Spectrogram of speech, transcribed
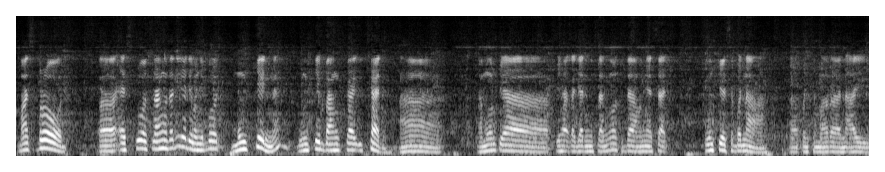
Mas Bro, uh, Expo Selangor tadi ada menyebut mungkin eh, mungkin bangkai ikan. Ha. Namun pihak pihak Kerajaan Selangor sedang menyiasat punca sebenar uh, pencemaran air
